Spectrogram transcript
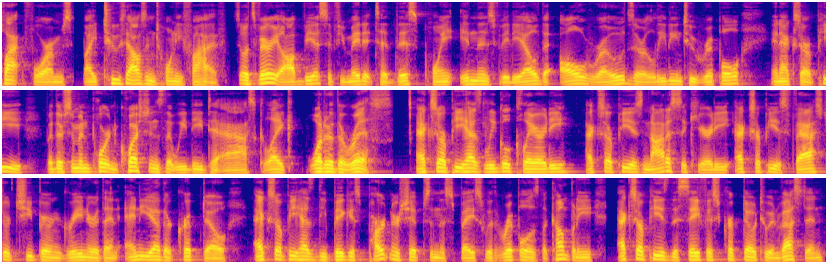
platforms by 2025. So it's very obvious if you made it to this point in this video that all roads are leading to Ripple and XRP, but there's some important questions that we need to ask like what are the risks? XRP has legal clarity. XRP is not a security. XRP is faster, cheaper, and greener than any other crypto. XRP has the biggest partnerships in the space with Ripple as the company. XRP is the safest crypto to invest in.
